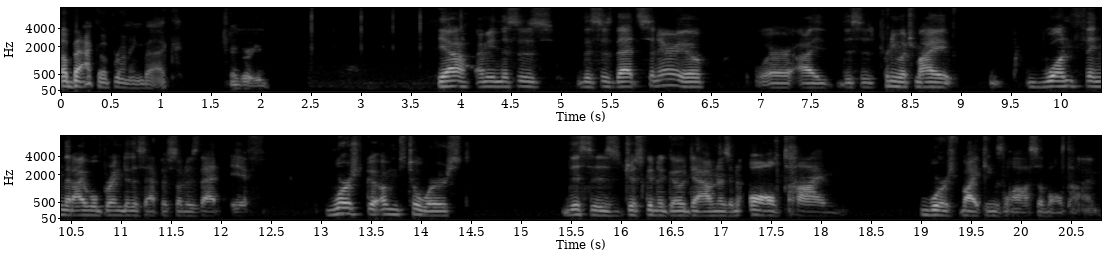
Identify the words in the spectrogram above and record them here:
a backup running back. Agreed. Yeah, I mean this is this is that scenario where I this is pretty much my one thing that I will bring to this episode is that if worst comes to worst, this is just going to go down as an all-time worst Vikings loss of all time.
